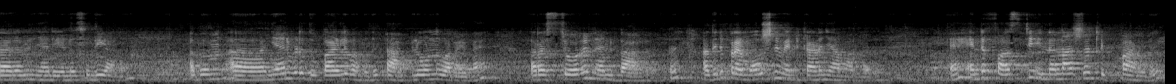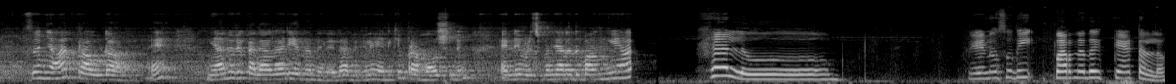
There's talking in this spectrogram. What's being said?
നമസ്കാരം ഞാൻ രേണുസുതിയാണ്. അപ്പം ഞാനിവിടെ ദുബായിൽ വന്നത് ടാബ്ലോ എന്ന് പറയുന്ന റെസ്റ്റോറന്റ് ആൻഡ് ബാർ അതിന് പ്രമോഷന് വേണ്ടിയിട്ടാണ് ഞാൻ വന്നത്. എന്റെ ഫസ്റ്റ് ഇന്റർനാഷണൽ ട്രിപ്പാണിത് സോ ഞാൻ പ്രൗഡാണ് ഏ ഞാനൊരു കലാകാരി എന്ന നിലയിൽ അല്ലെങ്കിൽ എനിക്ക് പ്രമോഷന് എന്നെ വിളിച്ചപ്പോൾ ഞാനത് ഭംഗിയാ ഹലോ രേണുസുതി പറഞ്ഞത് കേട്ടല്ലോ.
